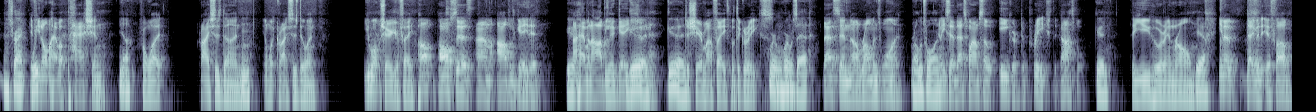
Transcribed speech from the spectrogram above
That's right. If we, you don't have a passion yeah. for what Christ has done mm. and what Christ is doing, you won't share your faith. Paul, Paul says, I'm obligated Good. I have an obligation Good. Good. to share my faith with the Greeks. Where, where was that? That's in uh, Romans 1. Romans 1. And he said, That's why I'm so eager to preach the gospel Good. To you who are in Rome. Yeah. You know, David, if um,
